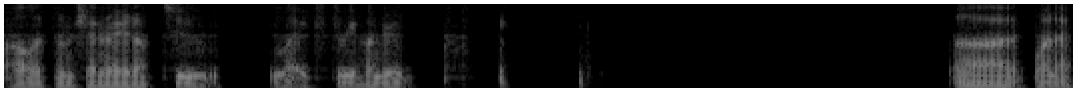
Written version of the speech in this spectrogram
I'll let them generate up to like 300 Uh, why not?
